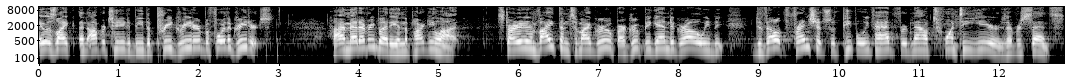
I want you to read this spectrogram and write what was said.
it was like an opportunity to be the pre greeter before the greeters. I met everybody in the parking lot, started to invite them to my group. Our group began to grow. We be, developed friendships with people we've had for now 20 years ever since.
